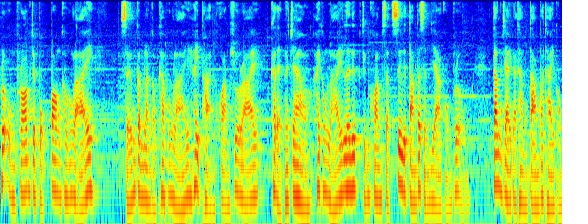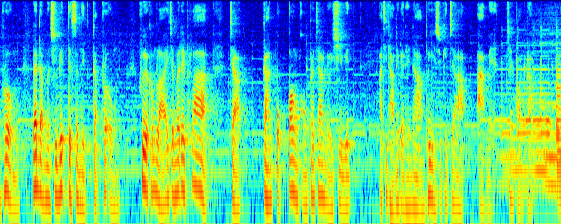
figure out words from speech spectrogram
พระองค์พร้อมจะปกป้องเขาทั้งหลาย เสริมกำลังกับข้าทั้งหลาย ให้ผ่านความชั่วร้ายข้าแต่พระเจ้าให้เขาทั้งหลายระลึกถึงความสัตย์ซื่อตามพระสัญญาของพระองค์ ตั้งใจกระทำตามพระทัยของพระองค์ และดำเนินชีวิตติดสนิทกับพระองค์ เพื่อเขาทั้งหลายจะไม่ได้พลาดจากการปกป้องของพระเจ้าเหนือชีวิต อธิษฐานด้วยกันในนามพระเยซูคริสต์เจ้าอาเมนใชิญพรครับ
